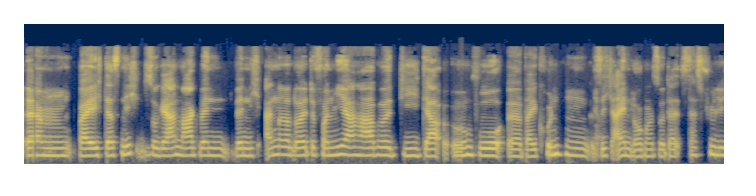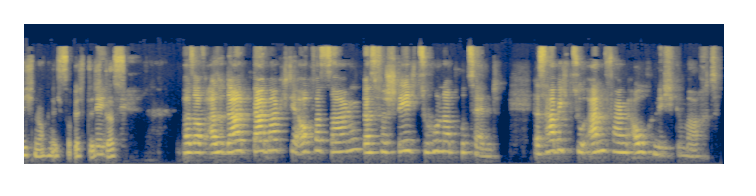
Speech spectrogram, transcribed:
Ähm, weil ich das nicht so gern mag, wenn, wenn ich andere Leute von mir habe, die da irgendwo äh, bei Kunden ja. sich einloggen und so. Das, das fühle ich noch nicht so richtig. Nee. Das, Pass auf, also da, da mag ich dir auch was sagen. Das verstehe ich zu 100 Prozent. Das habe ich zu Anfang auch nicht gemacht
